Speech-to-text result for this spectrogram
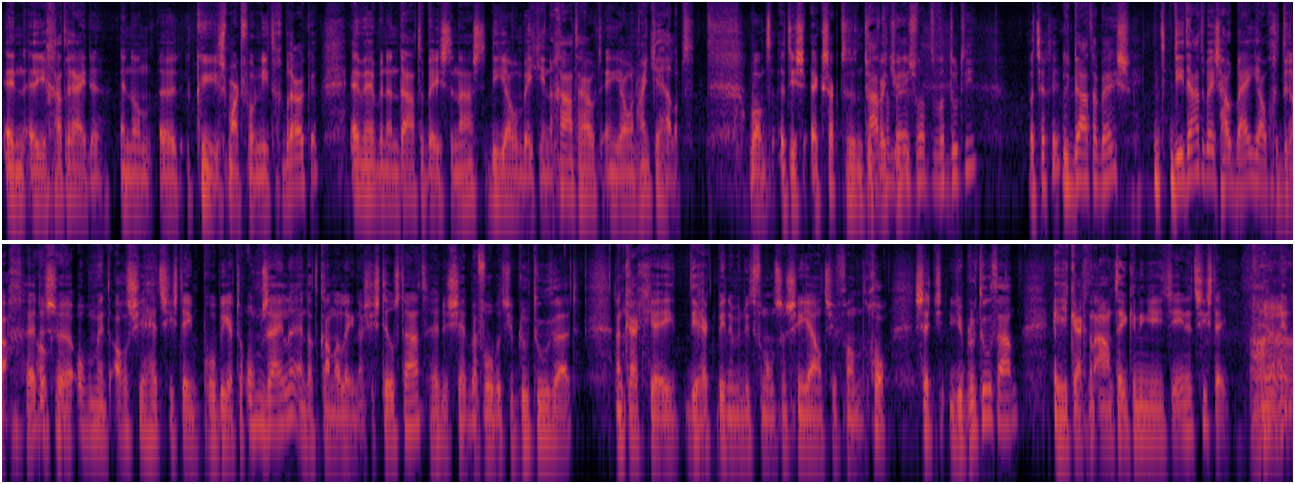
En eh, je gaat rijden en dan eh, kun je je smartphone niet gebruiken. En we hebben een database ernaast die jou een beetje in de gaten houdt en jou een handje helpt. Want het is exact natuurlijk wat jullie... Database, wat, wat doet die? Wat zegt u? Die database? Die database houdt bij jouw gedrag. Hè. Dus eh, op het moment als je het systeem probeert te omzeilen... en dat kan alleen als je stilstaat... Hè, dus je hebt bijvoorbeeld je bluetooth uit... dan krijg je direct binnen een minuut van ons een signaaltje van... goh, zet je, bluetooth aan en je krijgt een aantekeningetje in het systeem. Ah, en,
